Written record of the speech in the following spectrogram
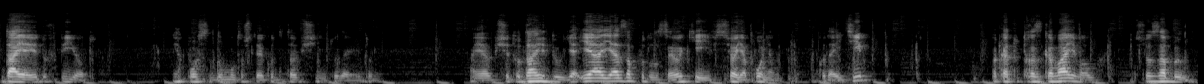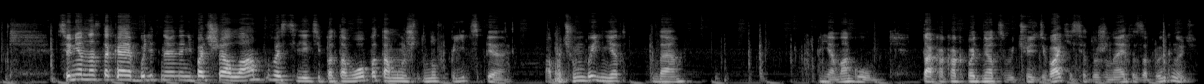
Да, я иду вперед. Я просто думал, что я куда-то вообще не туда иду. А я вообще туда иду. Я, я, я запутался. Окей, все, я понял, куда идти. Пока тут разговаривал, все забыл. Сегодня у нас такая будет, наверное, небольшая ламповость или типа того, потому что, ну, в принципе, а почему бы и нет, да. Я могу. Так, а как подняться? Вы что, издеваетесь? Я должен на это запрыгнуть?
